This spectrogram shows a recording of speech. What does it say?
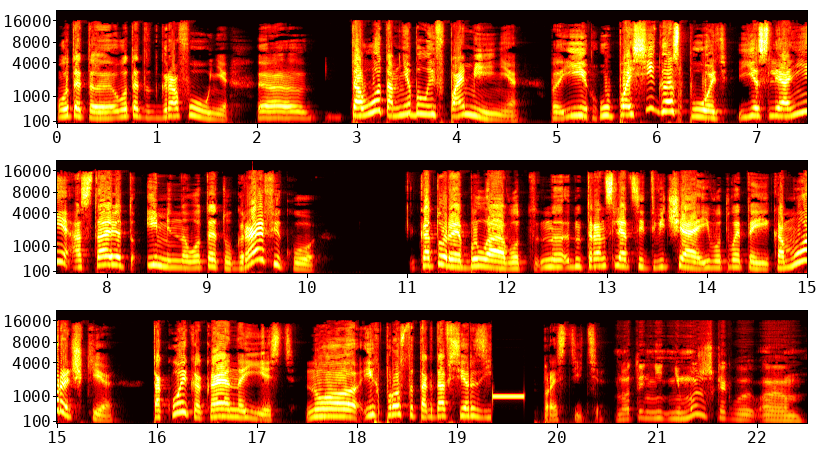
вот, это, вот этот графоуни, э, того там не было и в помине. И упаси Господь, если они оставят именно вот эту графику, которая была вот на, на трансляции Твича и вот в этой коморочке, такой, какая она есть. Но их просто тогда все разъебают, простите. Ну, а ты не, не можешь как бы... Эм,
